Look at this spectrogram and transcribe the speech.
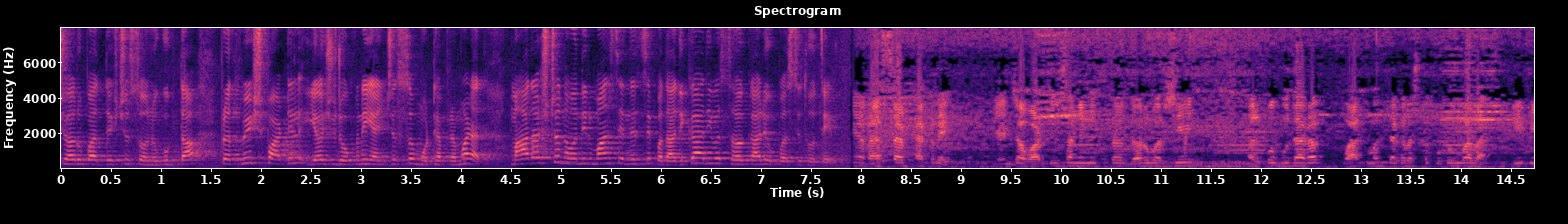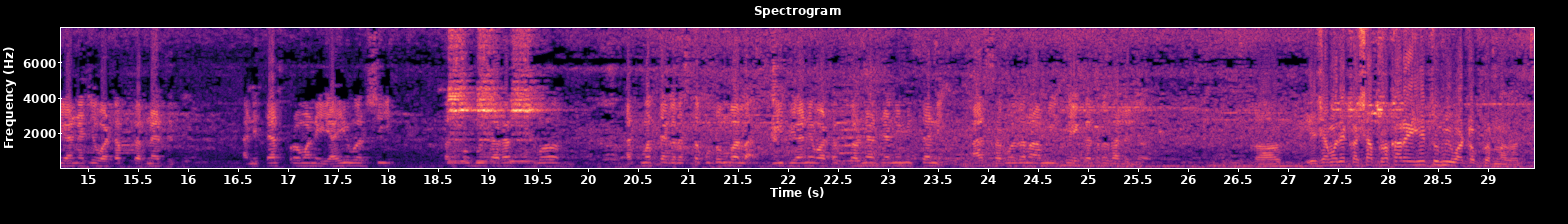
शहर उपाध्यक्ष सोनू गुप्ता प्रथमेश पाटील यश ढोकणे यांच्यासह मोठ्या प्रमाणात महाराष्ट्र नवनिर्माण सेनेचे पदाधिकारी व सहकारी उपस्थित होते. राजसाहेब ठाकरे यांच्या वाढदिवसानिमित्त दरवर्षी अल्पभूधारक व आत्महत्याग्रस्त कुटुंबाला बी बियाण्याचे वाटप करण्यात येते. आणि त्याचप्रमाणे याही वर्षी अल्पभूधारक व आत्महत्याग्रस्त कुटुंबाला बी बियाणे वाटप करण्याच्या निमित्ताने आज सर्वजण आम्ही इथे एकत्र झालेलो आहोत. याच्यामध्ये कशा प्रकारे हे तुम्ही वाटप करणार आहात?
